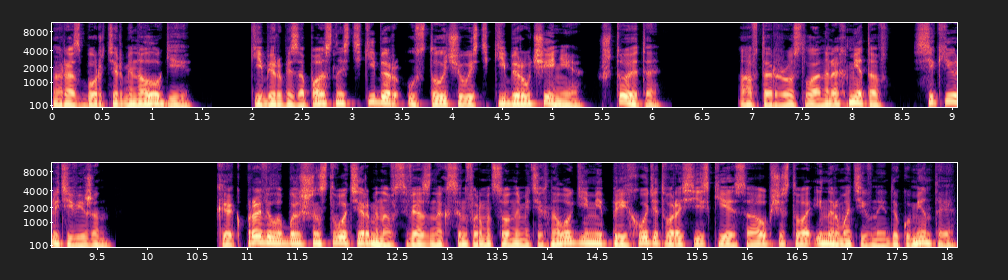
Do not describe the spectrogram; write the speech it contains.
Разбор терминологии. Кибербезопасность, киберустойчивость, киберучение. Что это? Автор Руслан Рахметов. Security Vision. Как правило, большинство терминов, связанных с информационными технологиями, приходят в российские сообщества и нормативные документы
